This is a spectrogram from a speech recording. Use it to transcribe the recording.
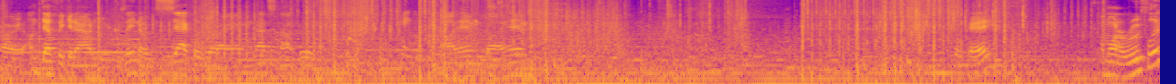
Alright, I'm definitely getting out of here because they know exactly where I am. That's not good. Got him, got him. Okay. I'm on a ruthless.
